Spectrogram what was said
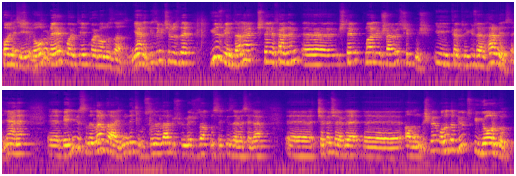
politiği, doğru reel politiği koymamız lazım. Yani bizim içimizde 100 bin tane işte efendim e, işte mali müşavir çıkmış. İyi, kötü, güzel her neyse. Yani e, belli bir sınırlar dahilinde ki bu sınırlar 3568'de mesela e, çepeçevre e, alınmış ve ona da diyoruz ki yorgun.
